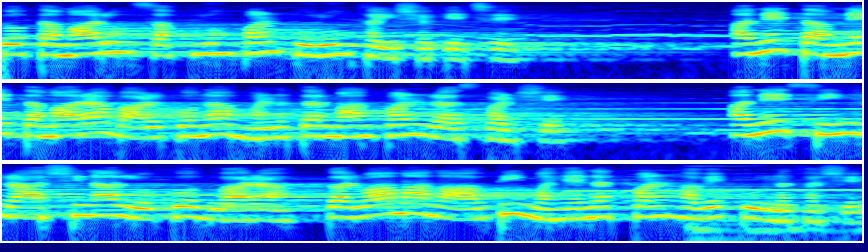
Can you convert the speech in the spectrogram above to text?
તો તમારું સપનું પણ પૂરું થઈ શકે છે. અને તમને તમારા બાળકોના ભણતરમાં પણ રસ પડશે. અને સિંહ રાશિના લોકો દ્વારા કરવામાં આવતી મહેનત પણ હવે પૂર્ણ થશે.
